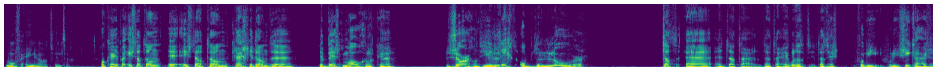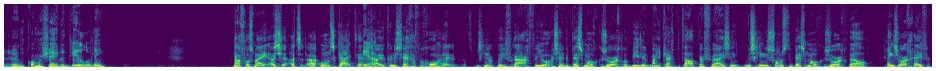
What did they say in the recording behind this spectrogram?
van ongeveer 1,20 euro. Oké, maar is dat dan, eh, is dat dan, krijg je dan de, de best mogelijke zorg? Want hier ligt op de loer dat, eh, dat, daar, dat, daar, ik bedoel, dat, dat is voor die, voor die ziekenhuizen een commerciële deal, of niet? Nou, volgens mij, als je, als je naar ons kijkt, hè, Ja. zou je kunnen zeggen van, goh, hè, dat is misschien ook wel je vraag van, joh, als jij de best mogelijke zorg wil bieden, maar je krijgt betaald per verwijzing, misschien is soms de best mogelijke zorg wel geen zorg geven.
